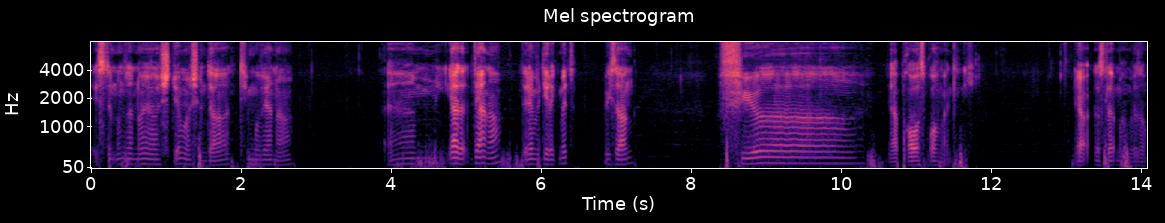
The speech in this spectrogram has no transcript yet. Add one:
ist denn unser neuer Stürmer schon da? Timo Werner. Ähm, ja, Werner, den nehmen wir direkt mit, würde ich sagen. Für... Ja, Braus brauchen wir eigentlich nicht. Ja, das machen wir so.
